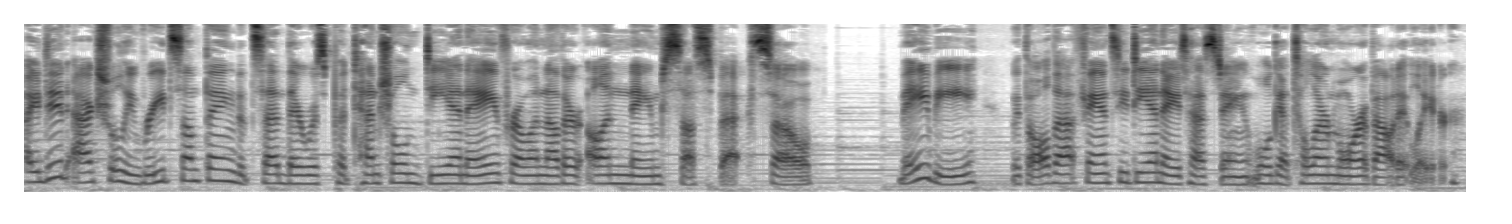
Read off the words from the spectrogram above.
I did actually read something that said there was potential DNA from another unnamed suspect, so maybe with all that fancy DNA testing, we'll get to learn more about it later.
